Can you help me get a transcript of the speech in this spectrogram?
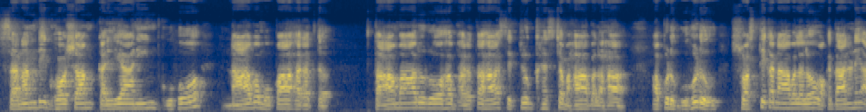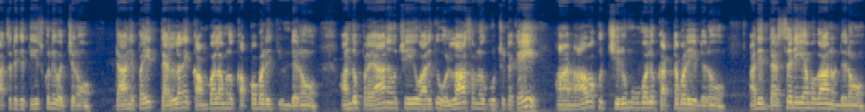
సనంది ఘోషాం కళ్యాణీం గుహో నావముపాహరత్. తామారురోహ భరత శత్రుఘ్నశ్చ మహాబల. అప్పుడు గుహుడు స్వస్తిక నావలలో ఒకదానిని అతడికి తీసుకుని వచ్చెను. దానిపై తెల్లని కంబలమును కప్పబడి ఉండెను. అందు ప్రయాణం చేయు వారికి ఉల్లాసమును కూర్చుటకై ఆ నావకు చిరుమువ్వలు కట్టబడి ఉండెను. అది దర్శనీయముగా నుండెను.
